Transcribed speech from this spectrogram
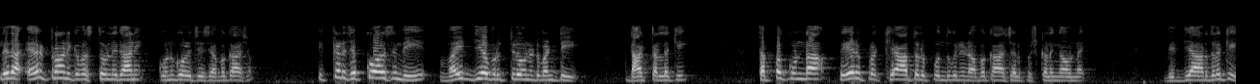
లేదా ఎలక్ట్రానిక్ వస్తువుల్ని కానీ కొనుగోలు చేసే అవకాశం. ఇక్కడ చెప్పుకోవాల్సింది వైద్య వృత్తిలో ఉన్నటువంటి డాక్టర్లకి. తప్పకుండా పేరు ప్రఖ్యాతులు పొందుకునే అవకాశాలు పుష్కలంగా ఉన్నాయి. విద్యార్థులకి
